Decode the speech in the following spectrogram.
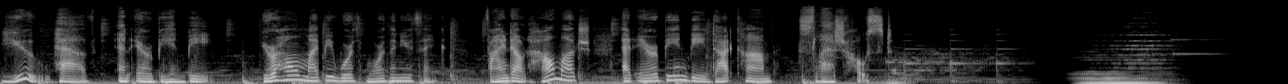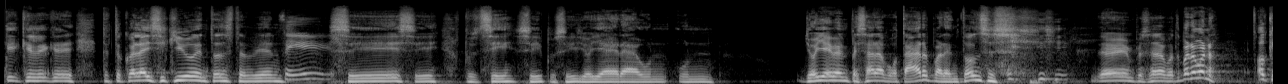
you have an Airbnb. Your home might be worth more than you think. Find out how much at airbnb.com/slash host. que- que- que te tocó la ICQ entonces también. Sí. Sí, sí. Pues sí, sí, pues sí. Yo ya era un. un- yo ya iba a empezar a votar para entonces. Ya iba a empezar a votar. Pero bueno, ok.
